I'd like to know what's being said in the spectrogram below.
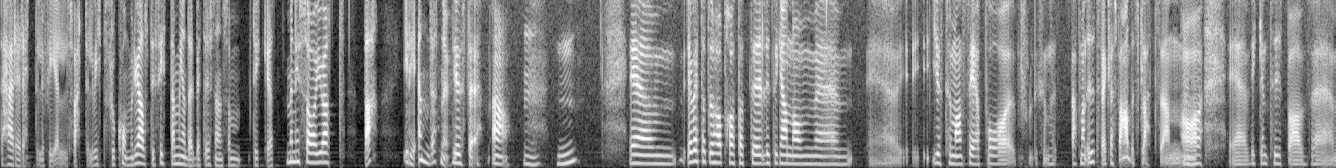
det här är rätt eller fel, svart eller vitt. För då kommer det ju alltid sitta medarbetare sen som tycker att men ni sa ju att va? Är det ändrat nu? Just det, ja. Mm. Mm. Um, jag vet att du har pratat uh, lite grann om um, Eh, Eh, just hur man ser på liksom, att man utvecklas på arbetsplatsen mm. och eh, vilken typ av eh,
